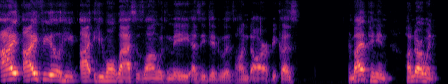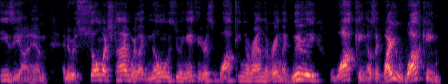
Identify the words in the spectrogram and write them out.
I I feel he I, he won't last as long with me as he did with Hundar because, in my opinion, Hundar went easy on him, and there was so much time where like no one was doing anything. They're just walking around the ring, like literally walking. I was like, "Why are you walking?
